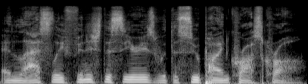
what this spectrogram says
And lastly, finish the series with the supine cross crawl.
